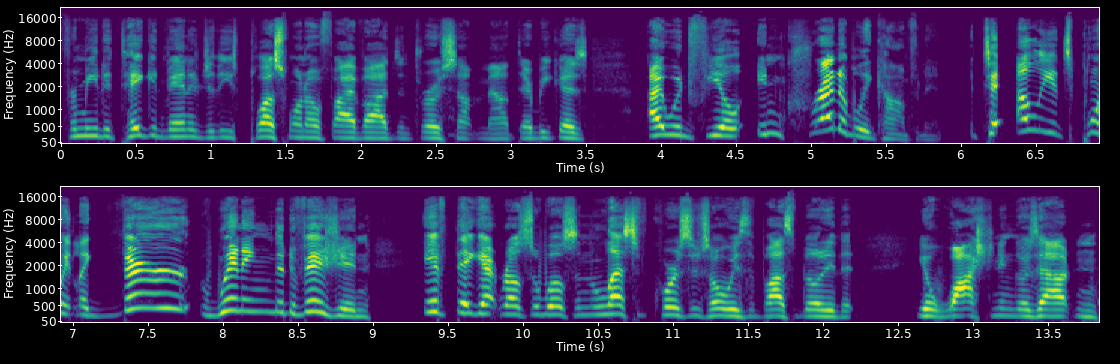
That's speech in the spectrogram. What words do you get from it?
for me to take advantage of these plus 105 odds and throw something out there because I would feel incredibly confident. To Elliot's point, like they're winning the division if they get Russell Wilson, unless, of course, there's always the possibility that, you know, Washington goes out and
